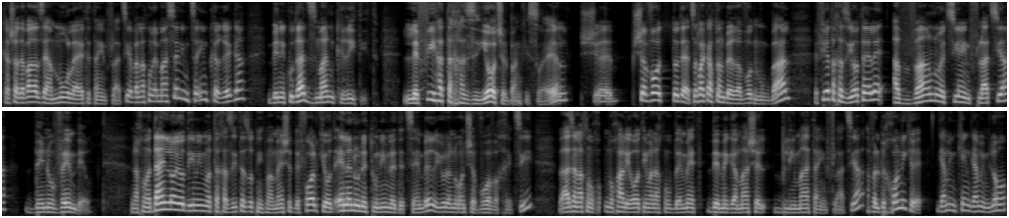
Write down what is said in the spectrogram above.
כך שהדבר הזה אמור להאט את האינפלציה, אבל אנחנו למעשה נמצאים כרגע בנקודת זמן קריטית. לפי התחזיות של בנק ישראל, ששוות, אתה יודע, צריך לקחת אותן בערבות מוגבל, לפי התחזיות האלה עברנו את שיא האינפלציה בנובמבר. אנחנו עדיין לא יודעים אם התחזית הזאת מתממשת בפועל, כי עוד אין לנו נתונים לדצמבר, יהיו לנו עוד שבוע וחצי, ואז אנחנו נוכל לראות אם אנחנו באמת במגמה של בלימת האינפלציה, אבל בכל מקרה, גם אם כן, גם אם לא,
